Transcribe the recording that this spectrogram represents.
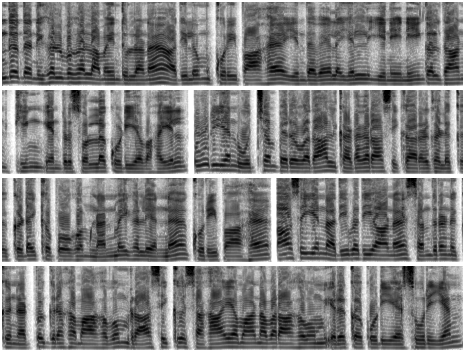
இந்தந்த நிகழ்வுகள் அமைந்துள்ளன. அதிலும் குறிப்பாக இந்த வேளையில் இனி நீங்கள்தான் கிங் என்று சொல்லக்கூடிய வகையில் சூரியன் உச்சம் பெறுவதால் கடகராசிக்காரர்களுக்கு கிடைக்க போகும் நன்மைகள் என்ன? குறிப்பாக ராசியின் அதிபதியான சந்திரனுக்கு நட்பு கிரகமாகவும் ராசிக்கு சகாயமானவராகவும் இருக்கக்கூடிய சூரியன்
